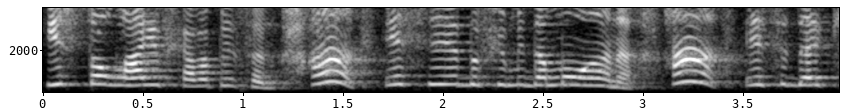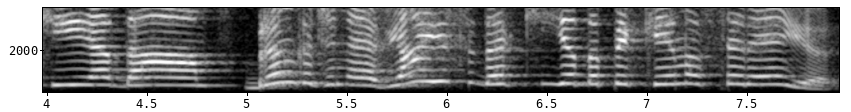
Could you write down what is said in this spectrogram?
Estou lá e eu ficava pensando: "Ah, esse é do filme da Moana. Ah, esse daqui é da Branca de Neve. Ah, esse daqui é da Pequena Sereia".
